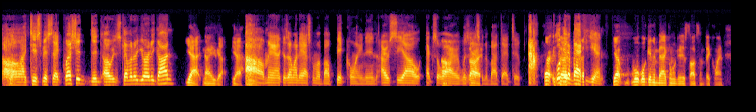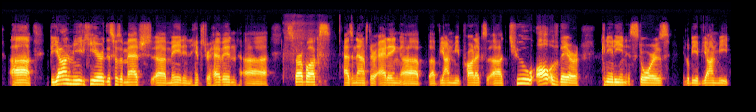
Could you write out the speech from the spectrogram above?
oh, I just missed that question. Did oh, is Kevin? Are you already gone? Yeah, no, you got yeah. Oh man, because I wanted to ask him about Bitcoin and RCL XOR oh, was sorry. asking about that too. Ah, right, we'll get him back again. Yep, we'll, we'll get him back and we'll get his thoughts on Bitcoin. Uh, Beyond Meat here. This was a match uh, made in hipster heaven. Uh, Starbucks has announced they're adding uh, uh, Beyond Meat products uh, to all of their Canadian stores. It'll be a Beyond Meat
